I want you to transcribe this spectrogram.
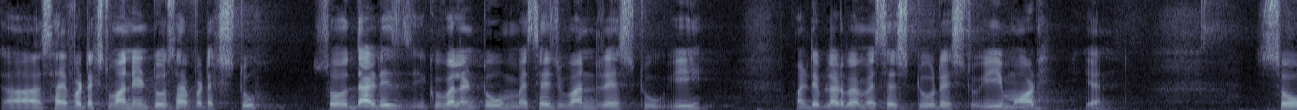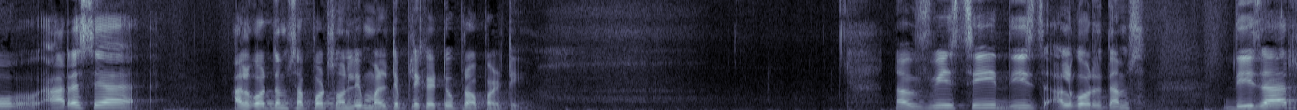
uh, ciphertext 1 into ciphertext 2. So, that is equivalent to message 1 raised to e multiplied by message 2 raised to e mod n. So, RSA algorithm supports only multiplicative property. Now, if we see these algorithms, these are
